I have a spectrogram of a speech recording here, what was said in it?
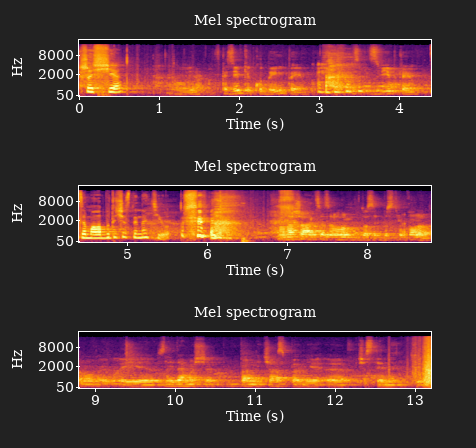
Що ще? Вказівки, куди йти, звідки. Це мала бути частина тіла. Ну, наша акція загалом досить безстрокова, тому ми і знайдемо ще певний час, певні е, частини тіла.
